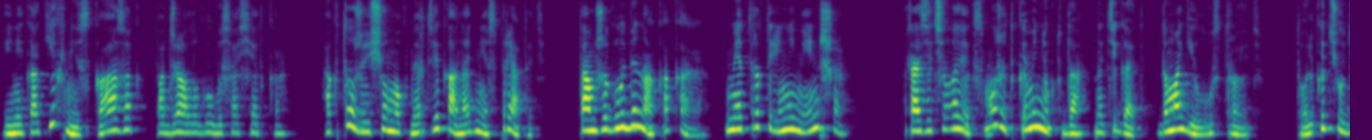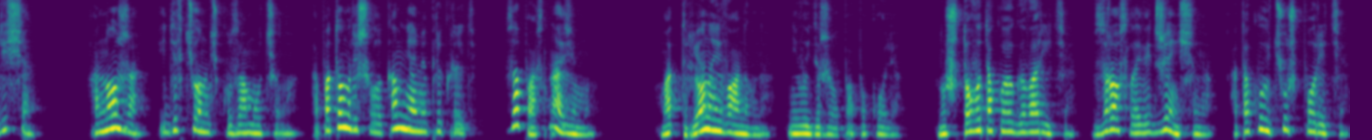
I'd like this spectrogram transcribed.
«И никаких не сказок», – поджала губы соседка. «А кто же еще мог мертвяка на дне спрятать?» Там же глубина какая? Метра три не меньше. Разве человек сможет каменюк туда натягать, да могилу устроить? Только чудище. Оно же и девчоночку замучило, а потом решила камнями прикрыть. Запас на зиму. Матрена Ивановна, не выдержал папа Коля. Ну что вы такое говорите? Взрослая ведь женщина, а такую чушь порите.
